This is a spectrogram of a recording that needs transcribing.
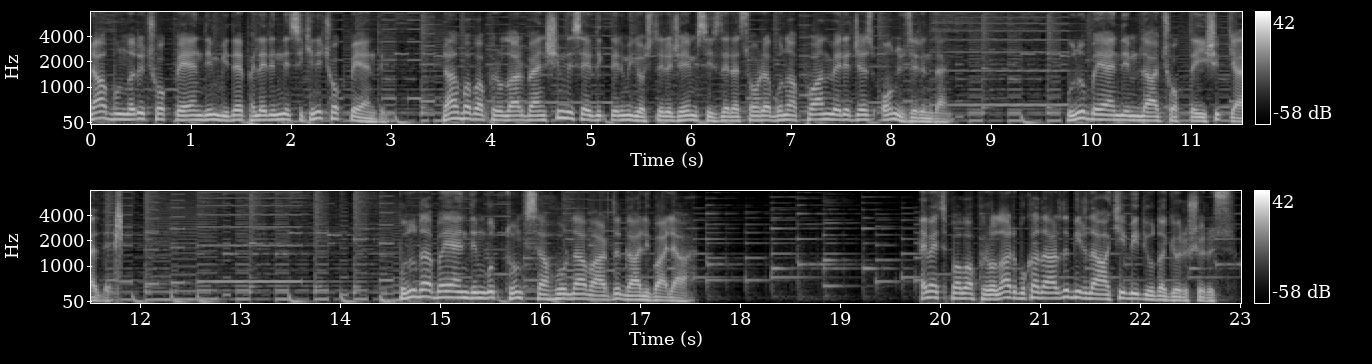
La bunları çok beğendim bir de pelerinli skini çok beğendim. La Baba Pro'lar ben şimdi sevdiklerimi göstereceğim sizlere sonra buna puan vereceğiz 10 üzerinden. Bunu beğendim daha çok değişik geldi. Bunu da beğendim bu Tung Sahur'da vardı galiba la. Evet baba prolar bu kadardı bir dahaki videoda görüşürüz.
